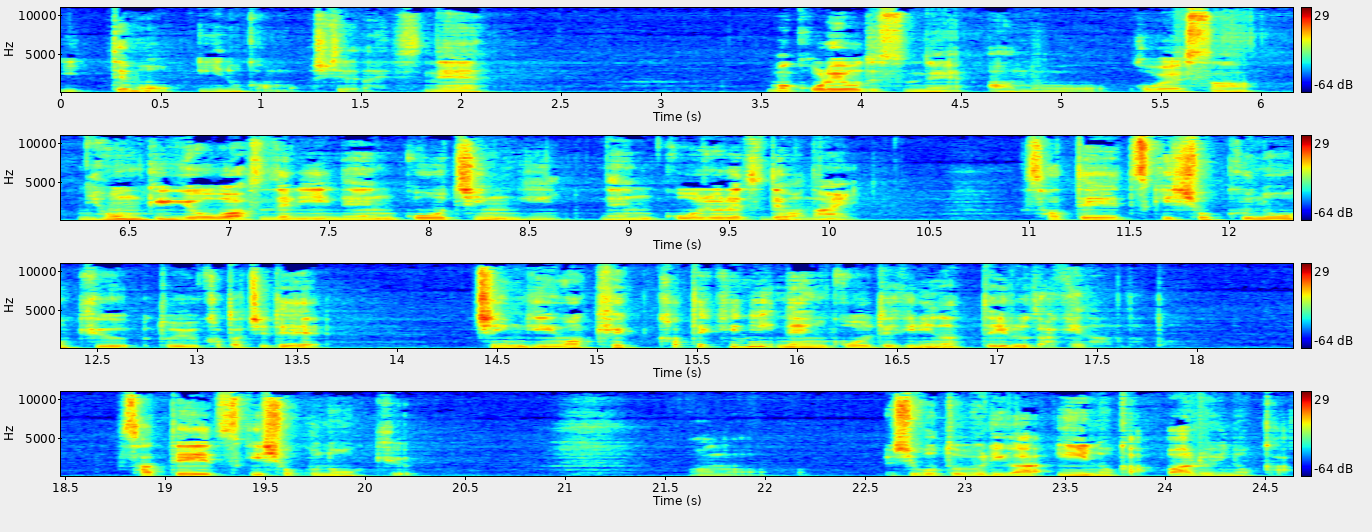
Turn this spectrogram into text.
言ってもいいのかもしれないですね。まあ、これをですね、あの、小林さん、日本企業はすでに年功賃金、年功序列ではない。査定付き職能給という形で、賃金は結果的に年功的になっているだけなんだと。査定付き職能給。あの、仕事ぶりがいいのか悪いのか、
